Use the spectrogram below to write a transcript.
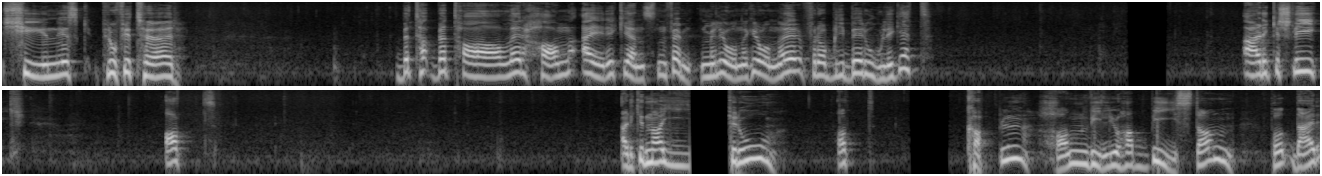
kynisk profitør. Beta betaler han Eirik Jensen 15 millioner kroner for å bli beroliget? Er det ikke slik at Er det ikke naivt tro at Cappelen han vil jo ha bistand på der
